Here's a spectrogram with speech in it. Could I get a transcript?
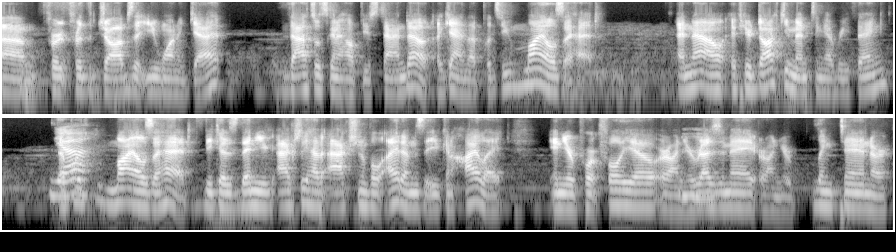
um, for for the jobs that you want to get, that's what's going to help you stand out. Again, that puts you miles ahead. And now, if you're documenting everything, yeah, miles ahead because then you actually have actionable items that you can highlight in your portfolio or on your mm-hmm. resume or on your LinkedIn or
